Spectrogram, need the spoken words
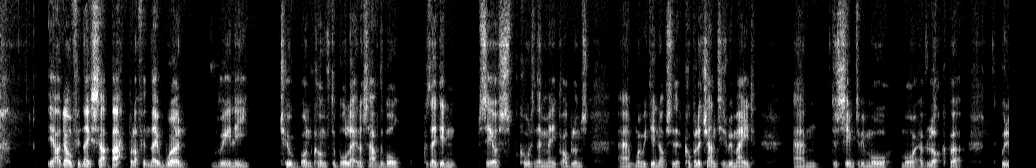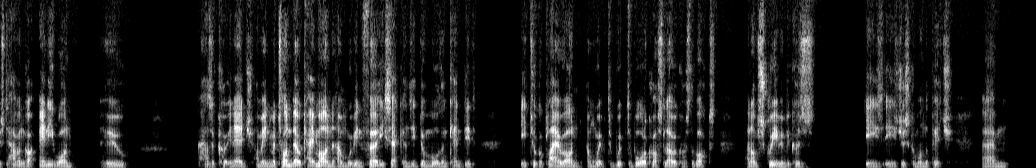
Yeah, I don't think they sat back, but I think they weren't really too uncomfortable letting us have the ball because they didn't see us causing them many problems. Um, when we didn't, obviously, the couple of chances we made um, just seemed to be more more out of luck. But we just haven't got anyone who has a cutting edge. I mean, Matondo came on, and within 30 seconds, he'd done more than Kent did. He took a player on and whipped whipped a ball across low across the box, and I'm screaming because he's he's just come on the pitch. Um,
